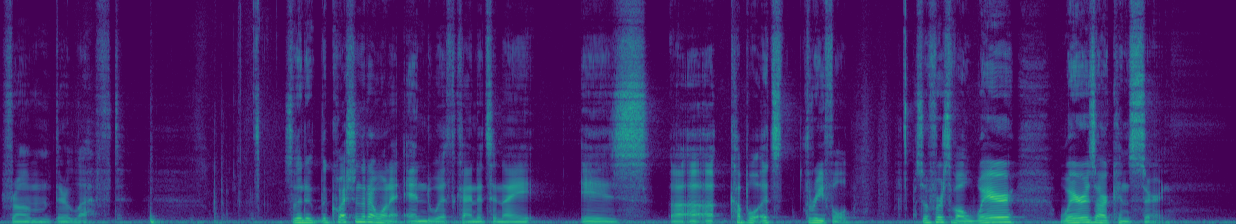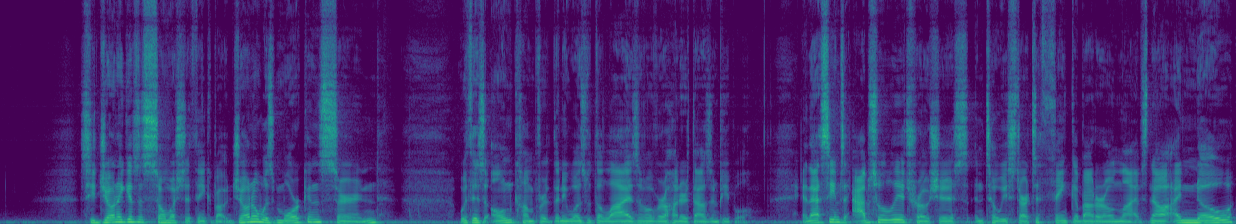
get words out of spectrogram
from their left? So the, the question that I want to end with kind of tonight is uh, a, a couple. It's threefold. So first of all, where where is our concern? See, Jonah gives us so much to think about. Jonah was more concerned with his own comfort than he was with the lives of over 100,000 people. And that seems absolutely atrocious until we start to think about our own lives. Now, I know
